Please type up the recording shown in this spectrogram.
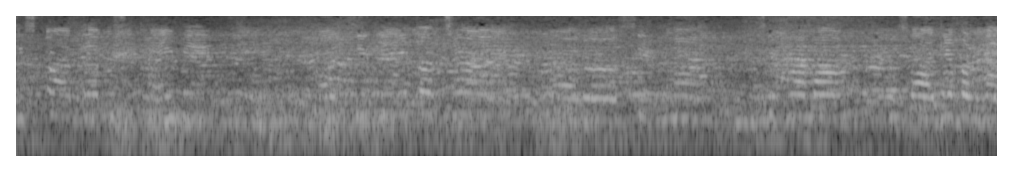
जिसको आता है वो सिखाए भी और सीखे तो अच्छा है और सीखना सिखाना उसको आगे बढ़ना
